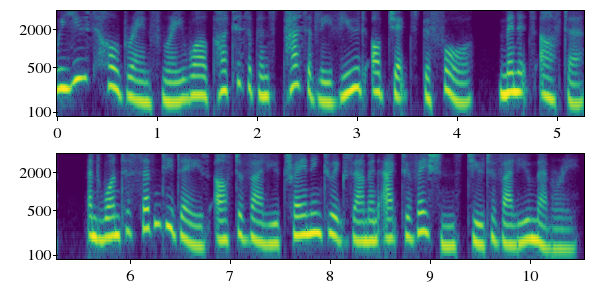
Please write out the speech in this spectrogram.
we used whole brain fMRI while participants passively viewed objects before, minutes after, and 1 to 70 days after value training to examine activations due to value memory.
